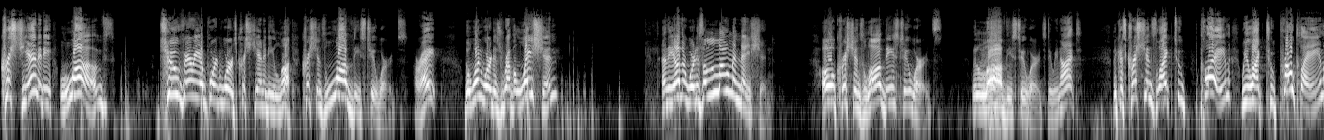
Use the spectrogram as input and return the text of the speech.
Christianity loves two very important words Christianity loves. Christians love these two words, all right? The one word is revelation, And the other word is illumination. Oh, Christians love these two words. We love these two words, do we not? Because Christians like to claim, we like to proclaim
